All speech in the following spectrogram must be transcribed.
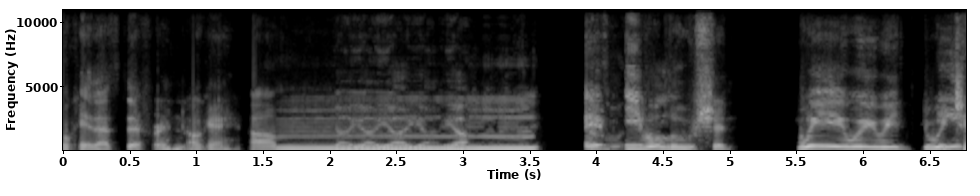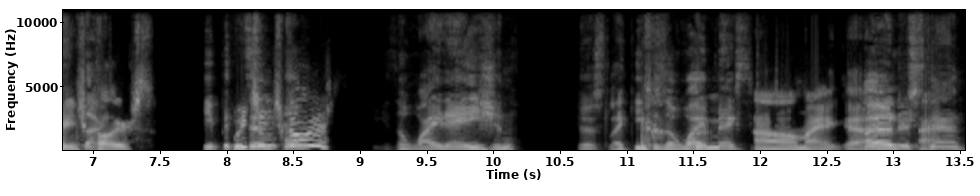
Okay, that's different. Okay. Um. yeah, yeah, yeah, yeah. That's ev- what- evolution. We we we we He's change like- colors. Keep it We change colors. He's a white Asian, just like he is a white Mexican. Oh my god. I understand.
